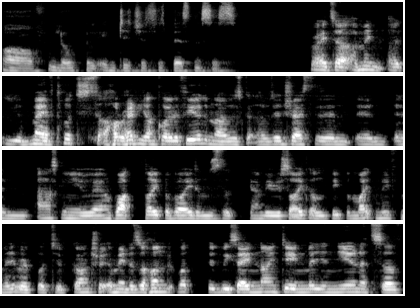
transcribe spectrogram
of local indigenous businesses. Right. So, I mean, uh, you may have touched already on quite a few of them. I was I was interested in in, in asking you around what type of items that can be recycled. People mightn't be familiar with, but you've gone through. I mean, there's a hundred. What did we say? Nineteen million units of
